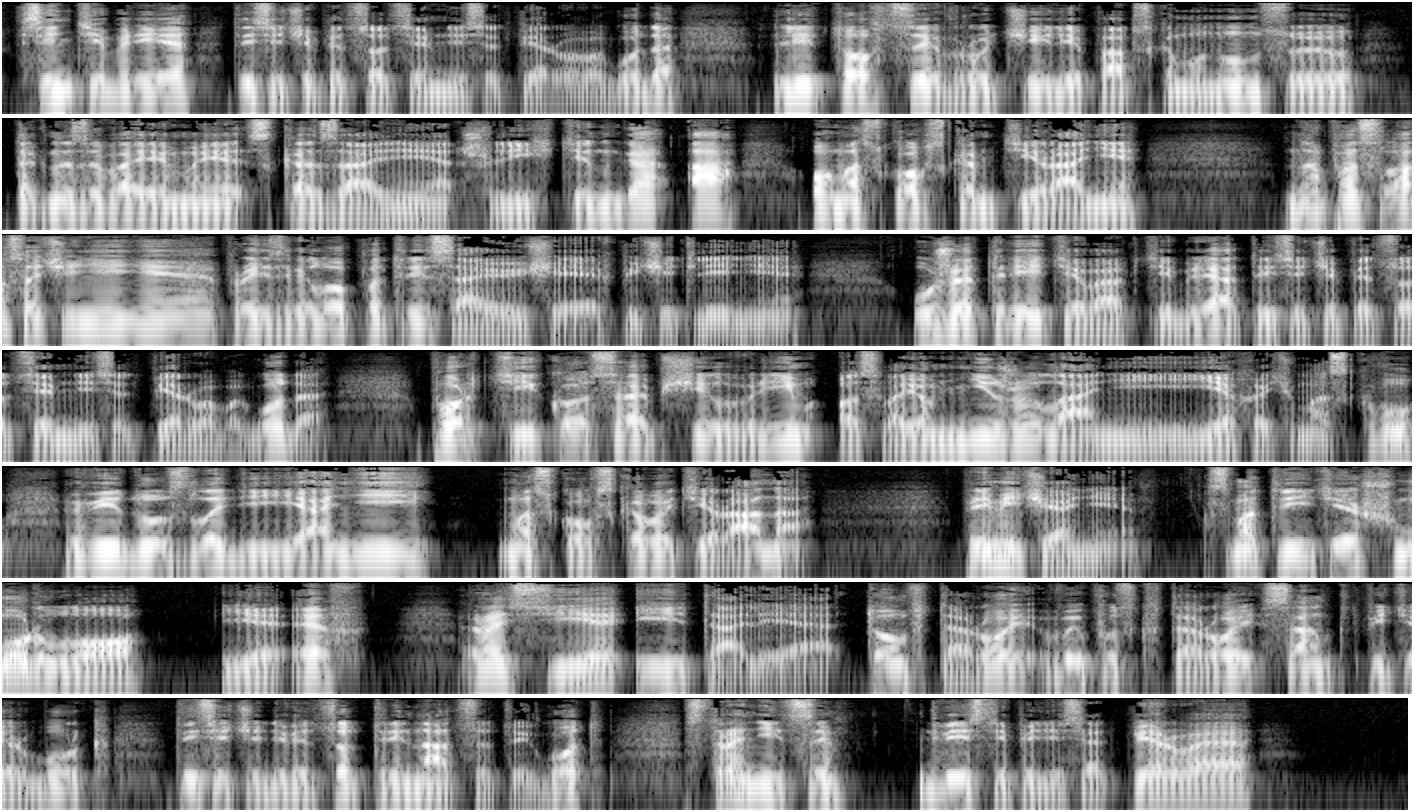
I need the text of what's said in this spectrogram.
В сентябре 1571 года литовцы вручили папскому нунцию так называемые «сказания Шлихтинга А о московском тиране». На посла сочинение произвело потрясающее впечатление. Уже 3 октября 1571 года Портико сообщил в Рим о своем нежелании ехать в Москву ввиду злодеяний московского тирана. Примечание. Смотрите Шмурло, Е.Ф., Россия и Италия, том 2, выпуск 2, Санкт-Петербург, 1913 год, страницы 251,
